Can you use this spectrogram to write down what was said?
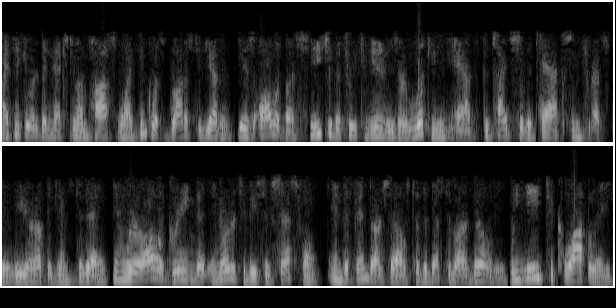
I think it would have been next to impossible. I think what's brought us together is all of us, each of the three communities are looking at the types of attacks and threats that we are up against today. And we're all agreeing that in order to be successful and defend ourselves to the best of our ability, we need to cooperate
